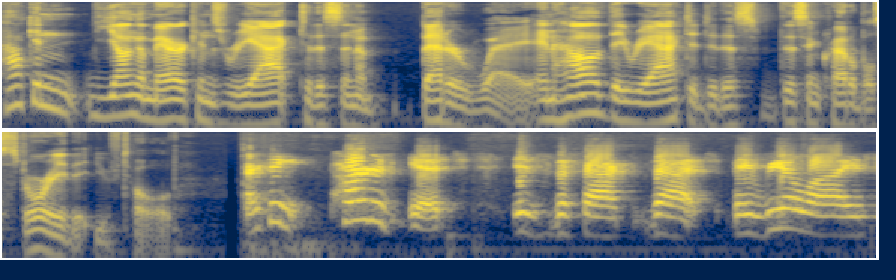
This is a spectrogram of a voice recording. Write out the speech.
How can young Americans react to this in a better way? And how have they reacted to this this incredible story that you've told? I think part of it is the fact that they realize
